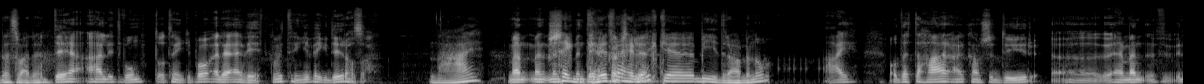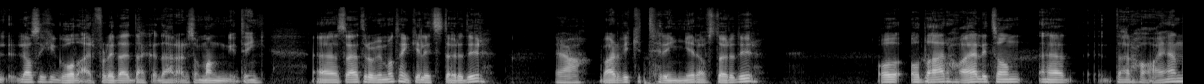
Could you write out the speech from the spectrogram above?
dessverre. Det er litt vondt å tenke på. Eller jeg vet ikke om vi trenger veggdyr, altså. Nei. Men, men, men, men det tror jeg heller ikke bidrar med noe. Nei. Og dette her er kanskje dyr øh, Men la oss ikke gå der, for der, der er det så mange ting. Uh, så jeg tror vi må tenke litt større dyr. Ja. Hva er det vi ikke trenger av større dyr? Og, og der har jeg litt sånn uh, Der har jeg en,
